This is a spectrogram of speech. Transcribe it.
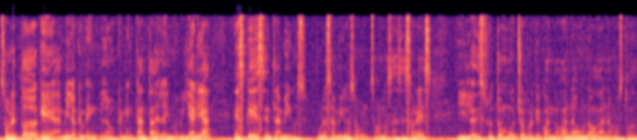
sobre todo que a mí lo que me, lo que me encanta de la inmobiliaria es que es entre amigos, puros amigos son, son los asesores y lo disfruto mucho porque cuando gana uno ganamos todos.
